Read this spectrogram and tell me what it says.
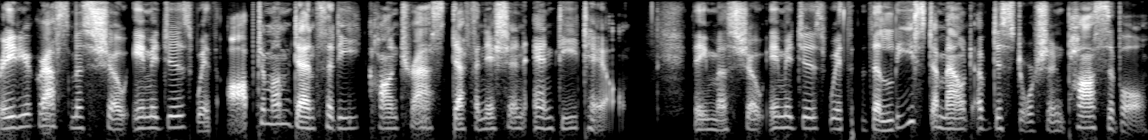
Radiographs must show images with optimum density, contrast, definition, and detail. They must show images with the least amount of distortion possible.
